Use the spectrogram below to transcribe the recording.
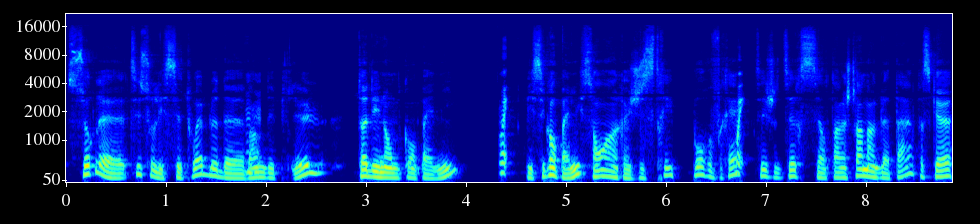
sur, le, sur les sites web là, de Mhm. vente de pilules, tu as des noms de compagnies. Oui. Et ces compagnies sont enregistrées pour vrai. Oui. Je veux dire, ils sont enregistrés en Angleterre parce que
